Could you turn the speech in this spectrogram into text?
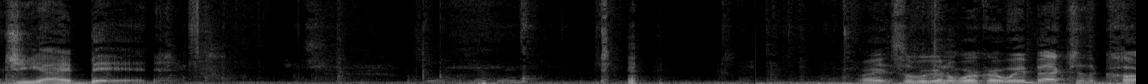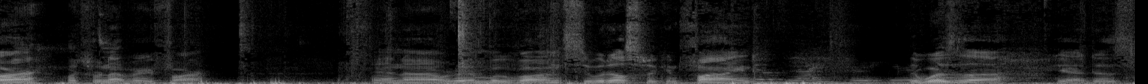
GI bed. All right, so we're gonna work our way back to the car, which we're not very far, and uh, we're gonna move on and see what else we can find. Feels nice right here. There was a, yeah, it does,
